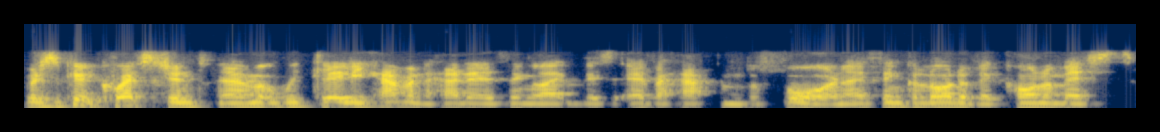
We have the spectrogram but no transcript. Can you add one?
Well, it's a good question. Um, we clearly haven't had anything like this ever happen before. And I think a lot of economists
